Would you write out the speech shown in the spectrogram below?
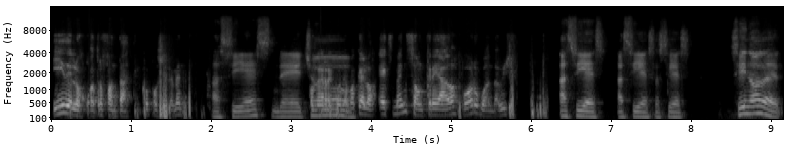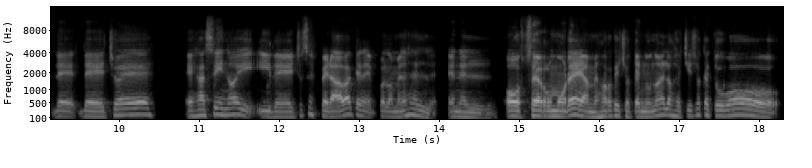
y de los Cuatro Fantásticos posiblemente. Así es, de hecho. Porque recordemos que los X-Men son creados por WandaVision. Así es, así es, así es. Sí, no, de, de, de hecho es, es así, ¿no? Y, y, de hecho se esperaba que por lo menos en el, en el, o se rumorea, mejor dicho, que en uno de los hechizos que tuvo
